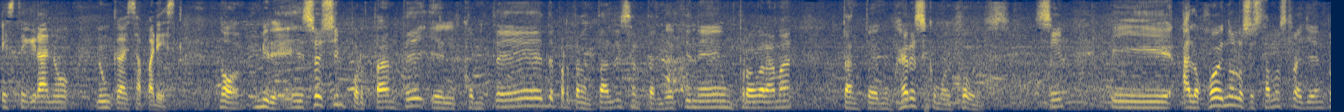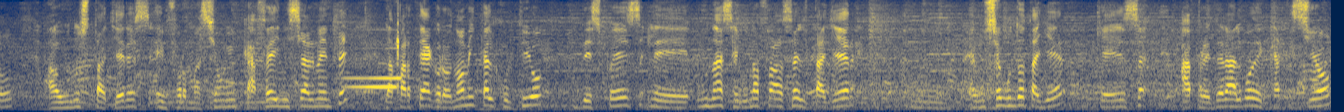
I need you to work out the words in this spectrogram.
este grano nunca desaparezca? No, mire, eso es importante. El Comité Departamental de Santander tiene un programa tanto de mujeres como de jóvenes. ¿sí? Y a los jóvenes los estamos trayendo a unos talleres en formación en café inicialmente, la parte agronómica, el cultivo, después una segunda fase del taller, mm, un segundo taller que es aprender algo de catación,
